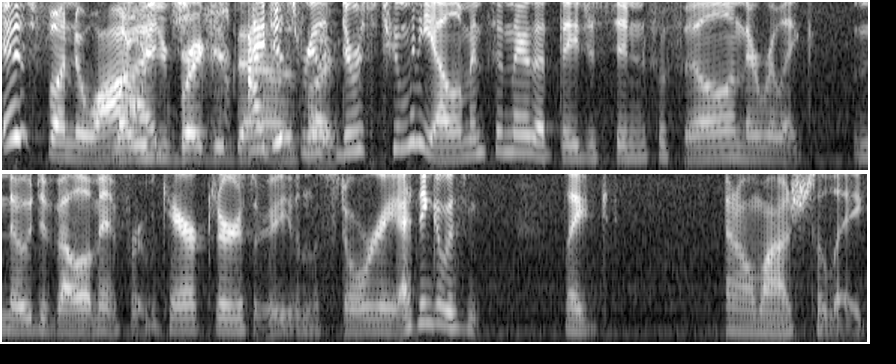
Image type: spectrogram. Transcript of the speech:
It was fun to watch. Like when you break it down, I just really like- there was too many elements in there that they just didn't fulfill, and there were like no development from characters or even the story. I think it was like an homage to like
